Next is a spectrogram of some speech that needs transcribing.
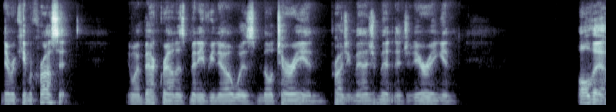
never came across it. You know, my background, as many of you know, was military and project management and engineering and all the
